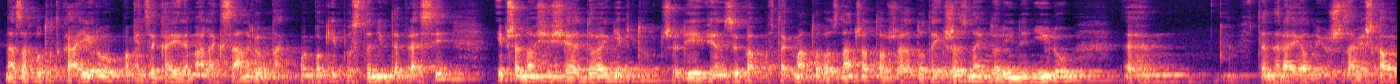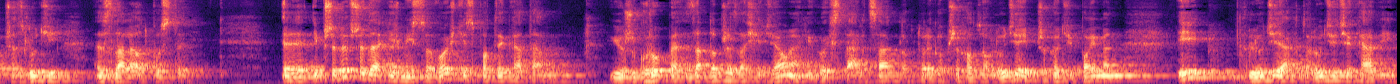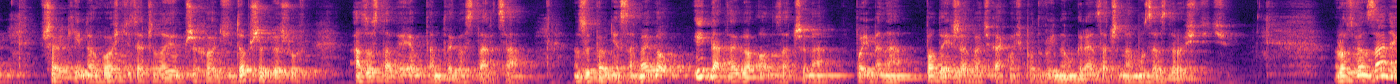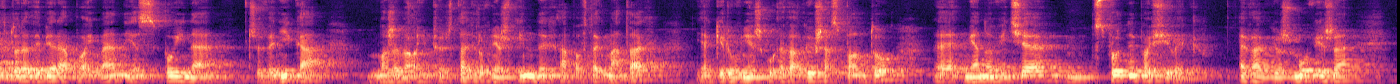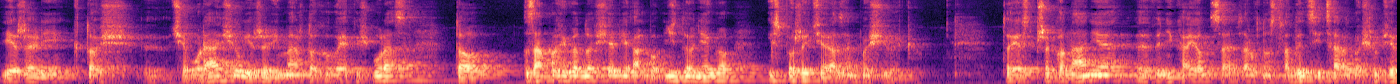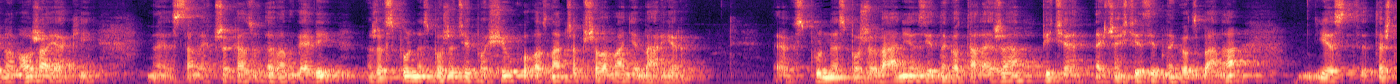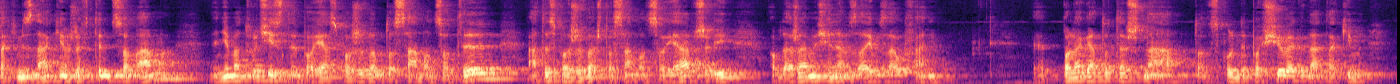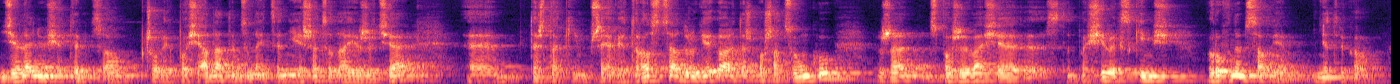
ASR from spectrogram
na zachód od Kairu, pomiędzy Kairem a Aleksandrium, na głębokiej pustyni w depresji i przenosi się do Egiptu, czyli w języku apoftegmatów oznacza to, że do tej żyznej doliny Nilu w ten rejon już zamieszkały przez ludzi z dala od pustyni. E, I przybywszy do jakiejś miejscowości, spotyka tam już grupę dobrze zasiedziałą, jakiegoś starca, do którego przychodzą ludzie i przychodzi pojmen i ludzie, jak to ludzie ciekawi wszelkiej nowości, zaczynają przychodzić do przybyszów, a zostawiają tam tego starca zupełnie samego i dlatego on zaczyna pojmena podejrzewać o jakąś podwójną grę, zaczyna mu zazdrościć. Rozwiązanie, które wybiera pojmen jest spójne, czy wynika Możemy o nim przeczytać również w innych apoftegmatach, jak i również u Ewagriusza z Pontu, e, mianowicie mm, wspólny posiłek. Ewagriusz mówi, że jeżeli ktoś e, cię uraził, jeżeli masz do kogo jakiś uraz, to zaproś go do siebie albo idź do niego i spożyjcie razem posiłek. To jest przekonanie e, wynikające zarówno z tradycji całego Śródziemnomorza, jak i z samych przekazów Ewangelii, że wspólne spożycie posiłku oznacza przełamanie barier. E, wspólne spożywanie z jednego talerza, picie najczęściej z jednego dzbana jest też takim znakiem, że w tym, co mam, nie ma trucizny, bo ja spożywam to samo, co ty, a ty spożywasz to samo, co ja, czyli obdarzamy się nawzajem zaufaniem. Polega to też na to wspólny posiłek, na takim dzieleniu się tym, co człowiek posiada, tym, co najcenniejsze, co daje życie, też takim przejawie trosce o drugiego, ale też o szacunku, że spożywa się ten posiłek z kimś równym sobie, nie tylko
